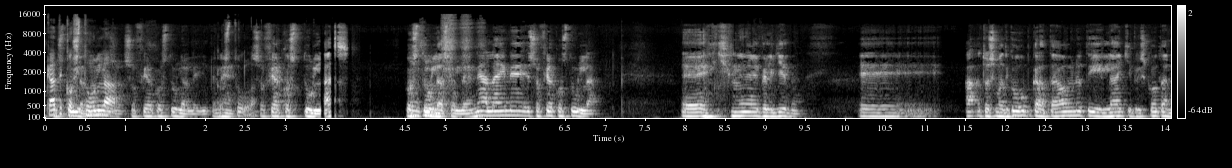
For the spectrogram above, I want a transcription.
Κάτι Κοστούλα. Σοφία Κοστούλα λέγεται. Ναι. Σοφία Κοστούλας. Κοστούλας το λένε, αλλά είναι Σοφία Κοστούλα. Ε, και είναι Βελγίδα. Ε, α, το σημαντικό εγώ που κρατάω είναι ότι η Λάκη βρισκόταν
